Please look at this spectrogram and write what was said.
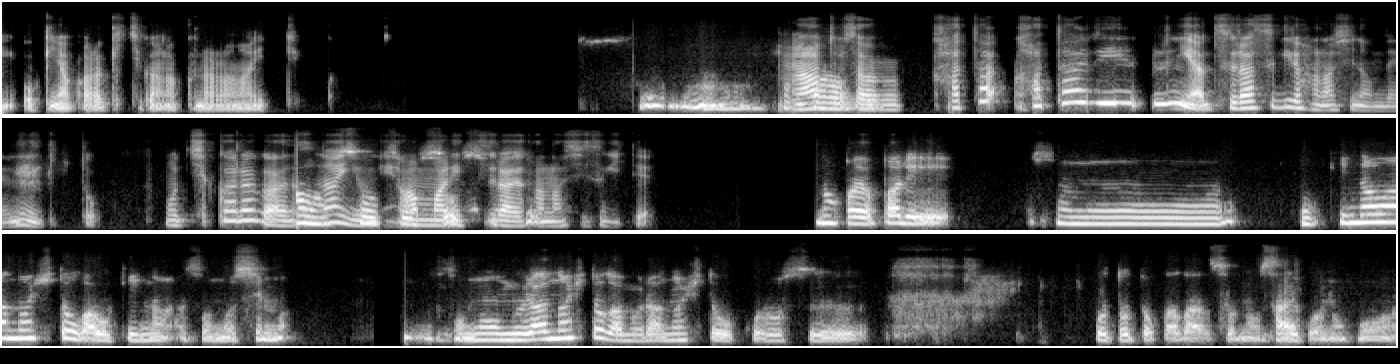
う沖縄から基地がなくならないっていううんか。あとさ、語語るには辛すぎる話なんだよね、きっと。もう力がないようそうそうそうあんまり辛い話すぎて。なんかやっぱり、その、沖縄の人が沖縄、その島、その村の人が村の人を殺すこととかが、その最後の方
